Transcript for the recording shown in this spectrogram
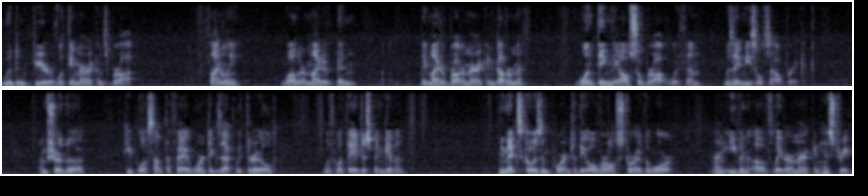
lived in fear of what the Americans brought. Finally, while there might have been they might have brought American government, one thing they also brought with them was a measles outbreak. I'm sure the people of Santa Fe weren't exactly thrilled with what they had just been given. New Mexico is important to the overall story of the war, and even of later American history,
